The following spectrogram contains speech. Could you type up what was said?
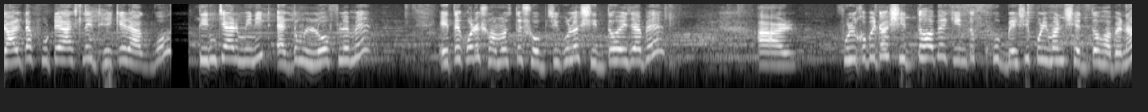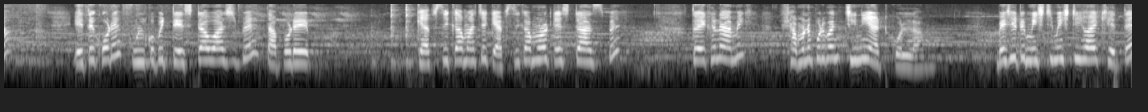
ডালটা ফুটে আসলেই ঢেকে রাখব তিন চার মিনিট একদম লো ফ্লেমে। এতে করে সমস্ত সবজিগুলো সিদ্ধ হয়ে যাবে। আর ফুলকপিটাও সিদ্ধ হবে, কিন্তু খুব বেশি পরিমাণ সেদ্ধ হবে না। এতে করে ফুলকপির টেস্টটাও আসবে, তারপরে ক্যাপসিকাম আছে ক্যাপসিকামেরও টেস্টটা আসবে। তো এখানে আমি সামান্য পরিমাণ চিনি অ্যাড করলাম। বেশি একটু মিষ্টি মিষ্টি হয় খেতে,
